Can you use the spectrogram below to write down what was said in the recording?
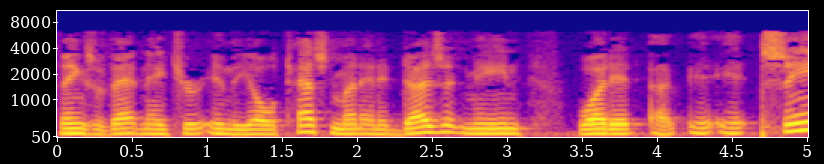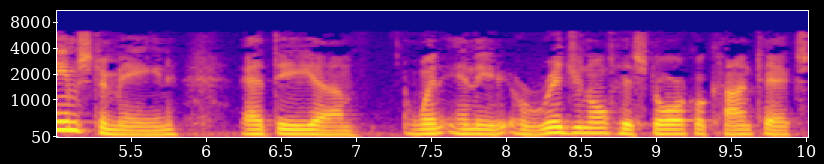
things of that nature in the Old Testament, and it doesn't mean what it, uh, it, seems to mean at the um, when in the original historical context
